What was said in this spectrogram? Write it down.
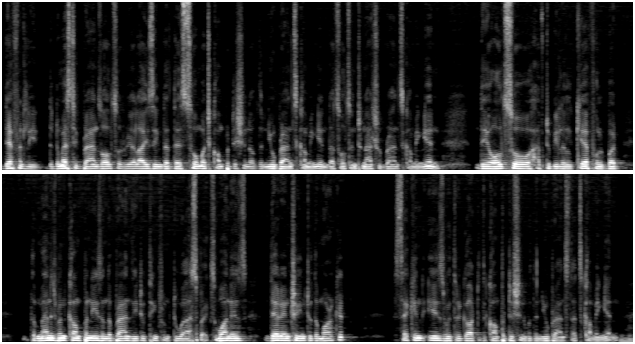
definitely the domestic brands also realizing that there's so much competition of the new brands coming in. That's also international brands coming in. They also have to be a little careful. But the management companies and the brands need to think from two aspects. One is their entry into the market. Second is with regard to the competition with the new brands that's coming in. Mm-hmm.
